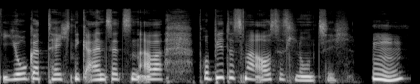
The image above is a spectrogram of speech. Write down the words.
Yoga-Technik einsetzen. Aber probiert es mal aus, es lohnt sich. Mhm.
